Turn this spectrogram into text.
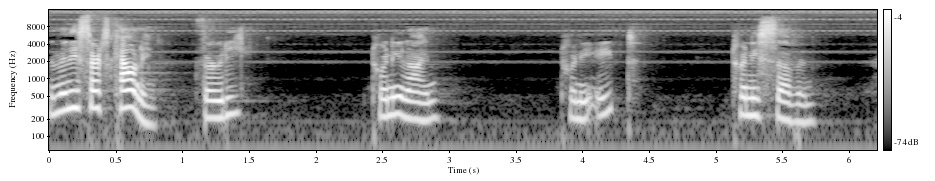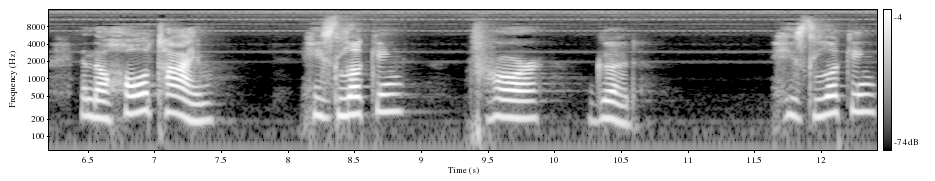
And then he starts counting 30, 29, 28, 27. And the whole time, he's looking for good. He's looking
